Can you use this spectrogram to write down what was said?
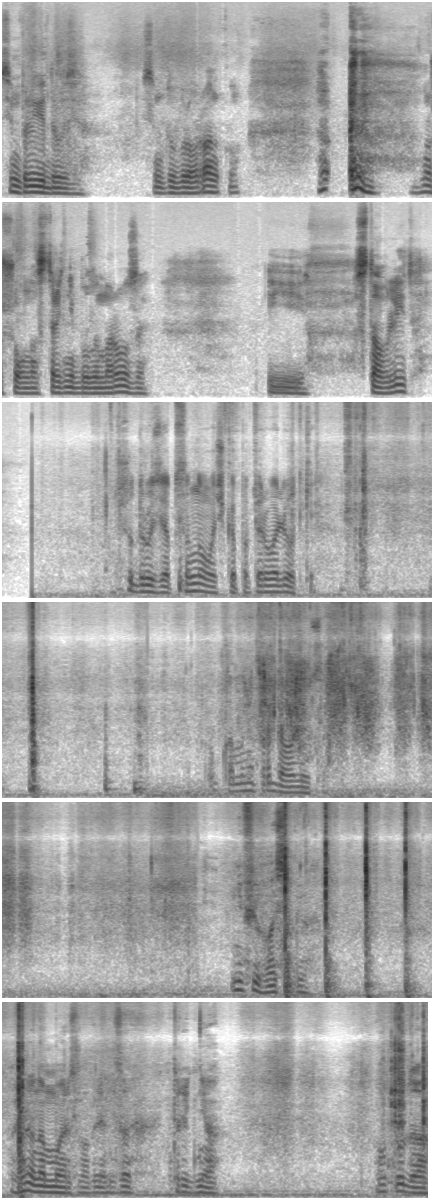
Всім привіт, друзі! Всім доброго ранку. Ну що, у нас три дні були морози і став лід. Що, друзі, обстановочка по первольотки. Рука мені продавлюється. Ніфіга собі. Вже намерзла, блін, за три дня. От туди.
